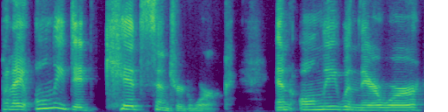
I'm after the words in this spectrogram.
But I only did kid centered work, and only when there were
